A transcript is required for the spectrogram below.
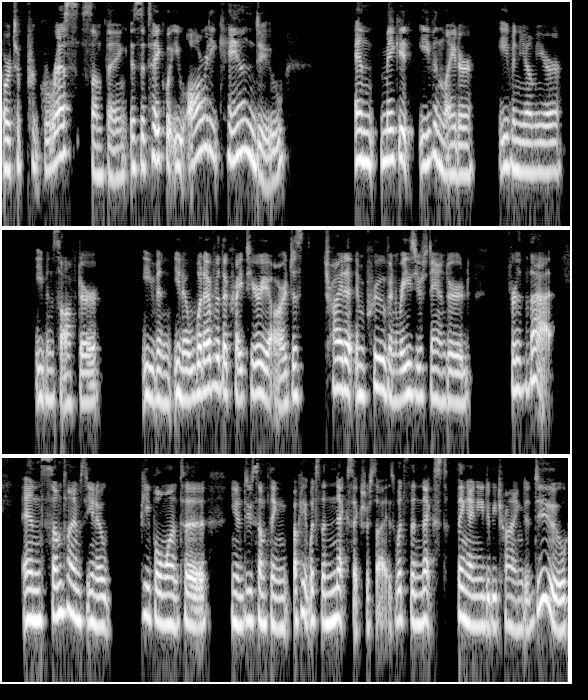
or to progress something is to take what you already can do and make it even lighter, even yummier, even softer, even, you know, whatever the criteria are, just try to improve and raise your standard for that. And sometimes, you know, people want to, you know, do something. Okay. What's the next exercise? What's the next thing I need to be trying to do?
